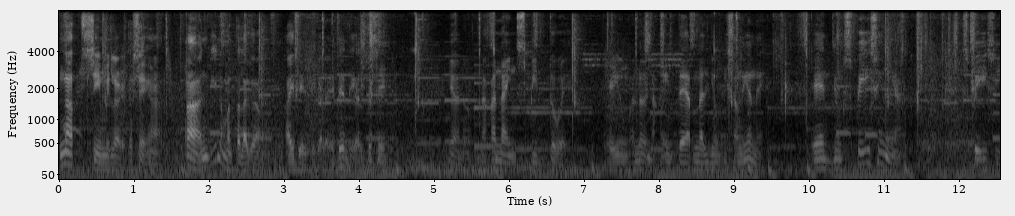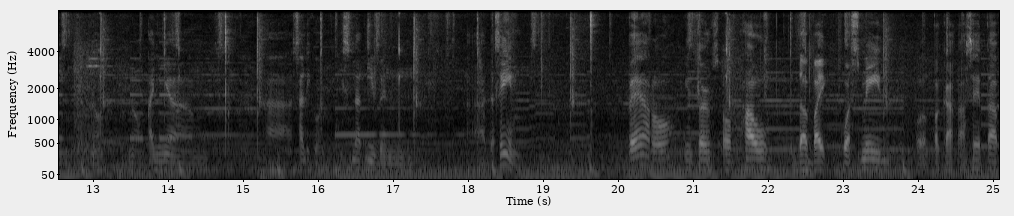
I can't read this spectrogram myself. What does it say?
Not similar, kasi nga, ah, hindi naman talagang identical. Identical kasi, yan, no, naka 9 speed to eh. Kaya yung ano, naka-internal yung isang yun eh. And yung spacing niya, spacing, no, no, kanyang ah, sa likod is not even the same. Pero in terms of how the bike was made, o pagkaka-setup,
